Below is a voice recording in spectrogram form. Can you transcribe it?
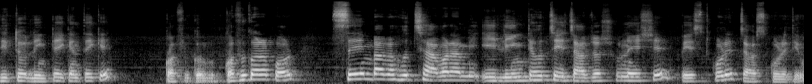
দ্বিতীয় লিঙ্কটা এখান থেকে কপি করব। কপি করার পর সেমভাবে হচ্ছে আবার আমি এই লিঙ্কটা হচ্ছে এই চার্জ অপশনে এসে পেস্ট করে চার্জ করে দিব।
